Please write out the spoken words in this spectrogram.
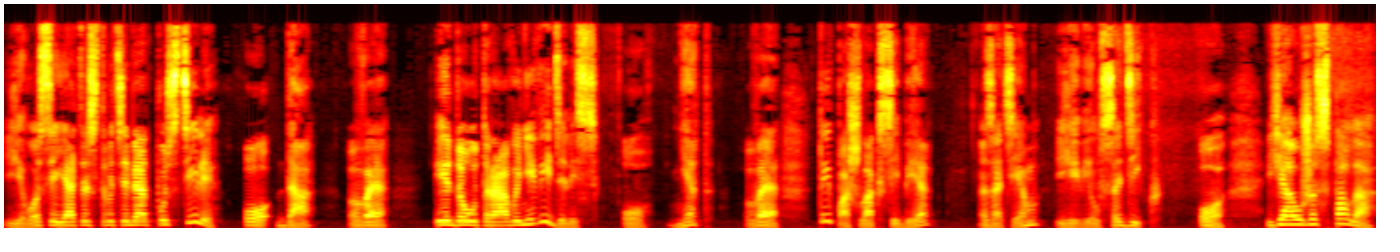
Его сиятельство тебя отпустили? О, да. В. И до утра вы не виделись? О, нет. В. Ты пошла к себе, затем явился Дик. О, я уже спала,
